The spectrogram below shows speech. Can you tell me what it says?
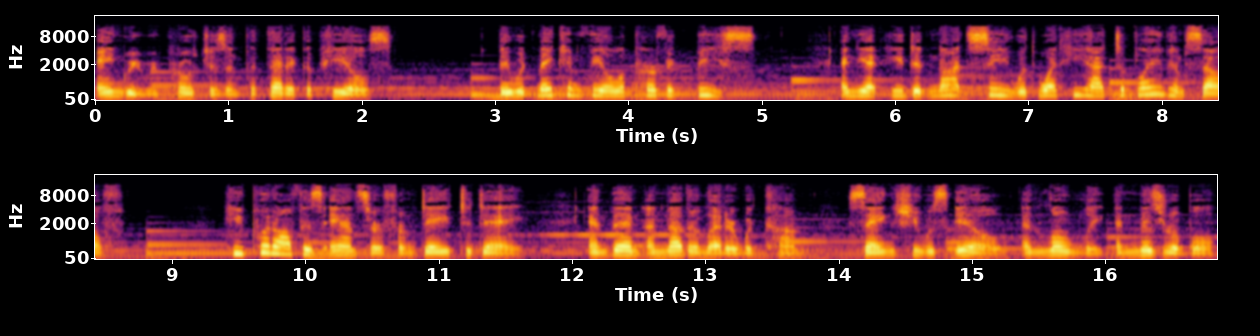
angry reproaches and pathetic appeals. They would make him feel a perfect beast, and yet he did not see with what he had to blame himself. He put off his answer from day to day, and then another letter would come, saying she was ill and lonely and miserable.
